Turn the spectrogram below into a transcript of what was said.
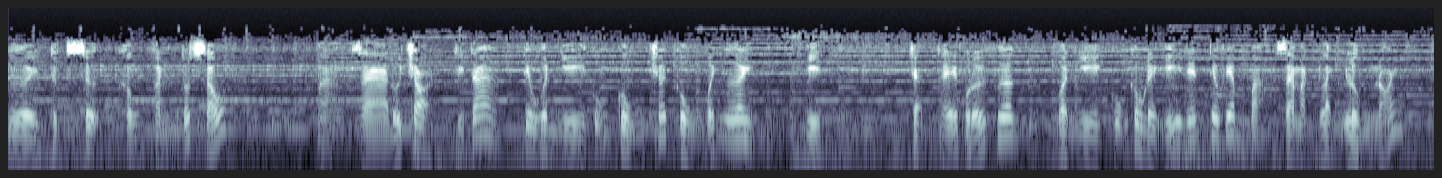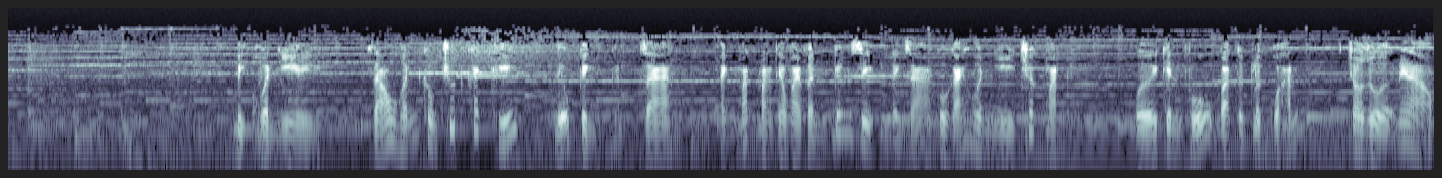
người thực sự không phần tốt xấu, mà ra đối chọi thì ta, Tiêu Huân Nhi cũng cùng chơi cùng với ngươi. Nhìn trận thế của đối phương, Huân Nhi cũng không để ý đến tiêu viêm mà ra mặt lạnh lùng nói. Bị Huân Nhi giáo huấn không chút khách khí, liễu kình ngẩn ra, ánh mắt mang theo vài phần kinh dị đánh giá cô gái Huân Nhi trước mặt. Với thiên phú và thực lực của hắn, cho dù ở nơi nào,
